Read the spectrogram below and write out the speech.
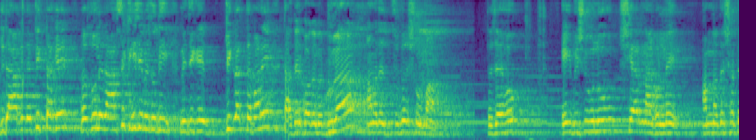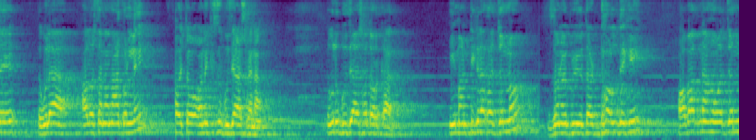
যদি আকিদা ঠিক থাকে, রসুলের আশিক হিসেবে যদি নিজেকে ঠিক রাখতে পারে, তাদের কদমের দুলা আমাদের যুগের সুরমা। তো যাই হোক, এই বিষয়গুলো শেয়ার না করলে, আপনাদের সাথে এগুলা আলোচনা না করলে হয়তো অনেক কিছু বুঝে আসবে না। এগুলো বুঝে আসা দরকার। ইমান ঠিক রাখার জন্য জনপ্রিয়তার ঢল দেখে অবাক না হওয়ার জন্য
